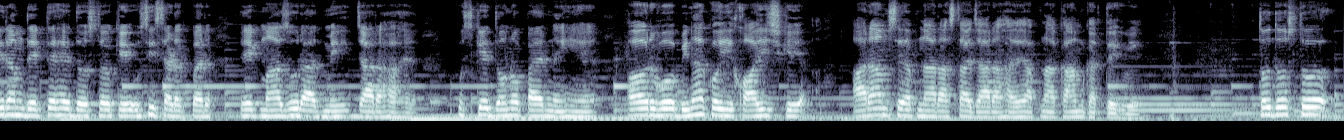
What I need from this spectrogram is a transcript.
फिर हम देखते हैं दोस्तों कि उसी सड़क पर एक माजूर आदमी जा रहा है। उसके दोनों पैर नहीं हैं और वो बिना कोई ख्वाहिश के आराम से अपना रास्ता जा रहा है अपना काम करते हुए। तो दोस्तों,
